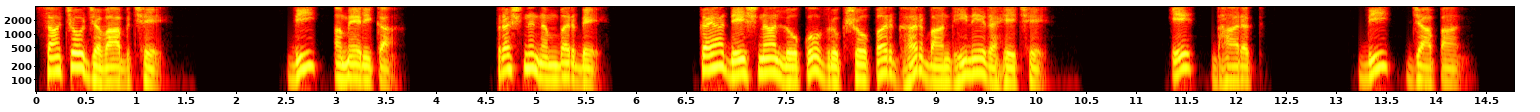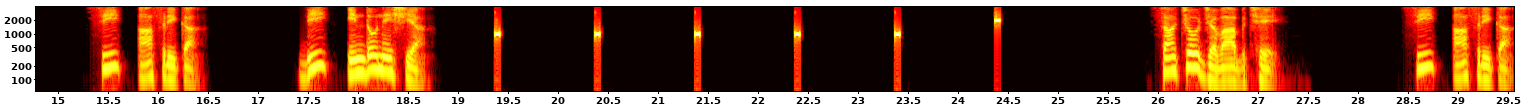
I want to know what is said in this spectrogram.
સાચો જવાબ છે. બી, અમેરિકા. પ્રશ્ન નંબર બે. કયા દેશના લોકો વૃક્ષો પર ઘર બાંધીને રહે છે? A Bharat B Japan C Africa D Indonesia સાચો જવાબ છે સી આફ્રિકા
